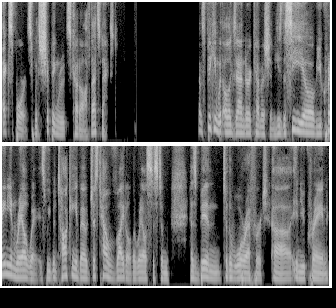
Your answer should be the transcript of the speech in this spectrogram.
exports with shipping routes cut off. That's next. I'm speaking with Alexander Kamyshin. He's the CEO of Ukrainian Railways. We've been talking about just how vital the rail system has been to the war effort uh, in Ukraine,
